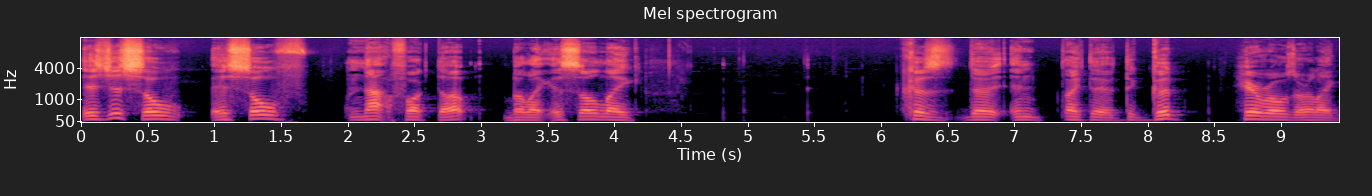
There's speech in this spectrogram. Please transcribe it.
it's just so it's so not fucked up, but like it's so like because the in like the the good heroes are like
